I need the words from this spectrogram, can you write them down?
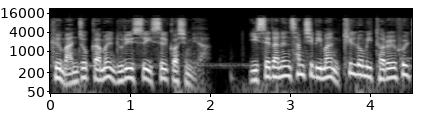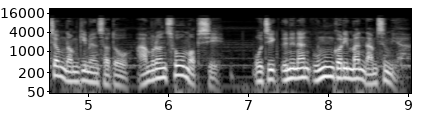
그 만족감을 누릴 수 있을 것입니다. 이 세단은 32만 킬로미터를 훌쩍 넘기면서도 아무런 소음 없이 오직 은은한 웅웅거림만 남습니다.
